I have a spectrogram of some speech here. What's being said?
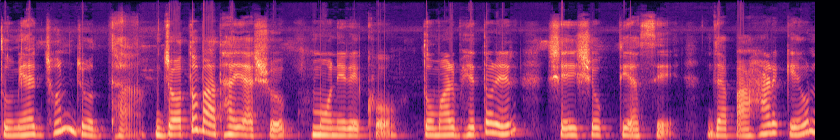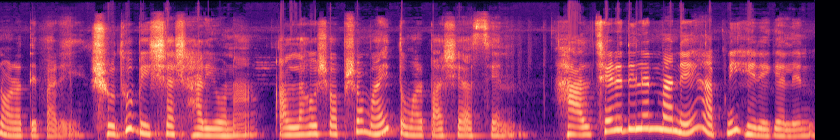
তুমি একজন যোদ্ধা। যত বাধাই আসুক, মনে রেখো, তোমার ভেতরের সেই শক্তি আছে, যা পাহাড়কেও নড়াতে পারে। শুধু বিশ্বাস হারিও না, আল্লাহ সবসময় তোমার পাশে আছেন। হাল ছেড়ে দিলেন মানে আপনি হেরে গেলেন।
